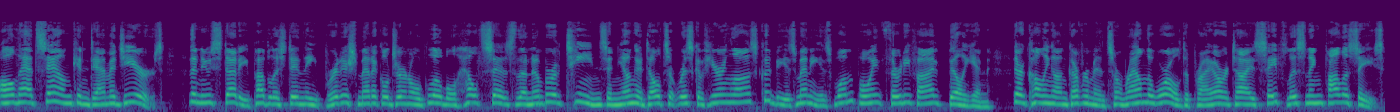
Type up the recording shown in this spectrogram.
All that sound can damage ears. The new study published in the British medical journal Global Health says the number of teens and young adults at risk of hearing loss could be as many as 1.35 billion. They're calling on governments around the world to prioritize safe listening policies.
